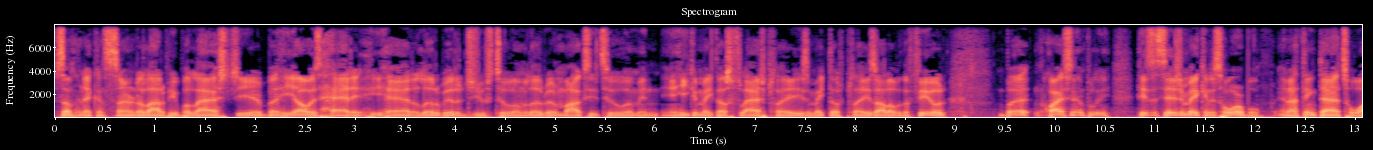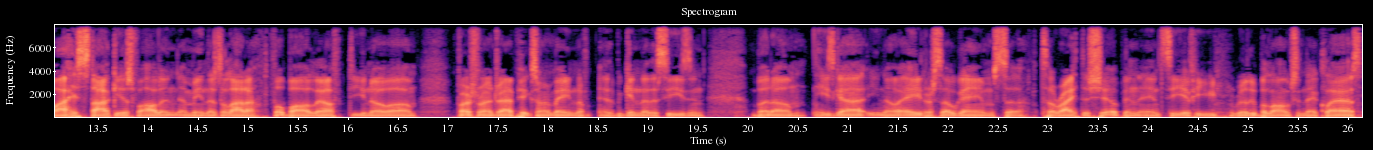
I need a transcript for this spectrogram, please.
something that concerned a lot of people last year, but he always had it. He had a little bit of juice to him, a little bit of moxie to him, and, and he can make those flash plays and make those plays all over the field. But quite simply, his decision making is horrible, and I think that's why his stock is falling. I mean, there's a lot of football left. You know, um, first round draft picks aren't made the, at the beginning of the season, but um, he's got you know eight or so games to to right the ship and and see if he really belongs in that class.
